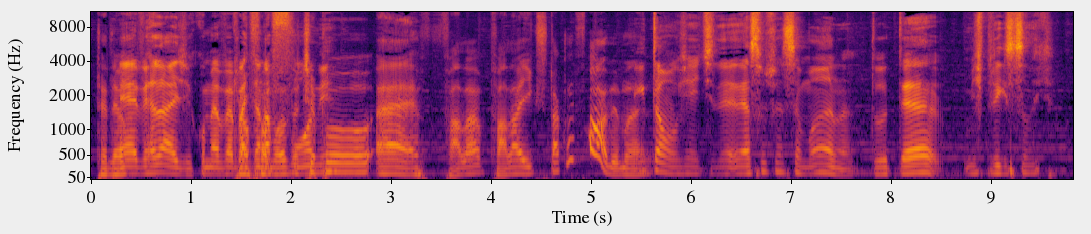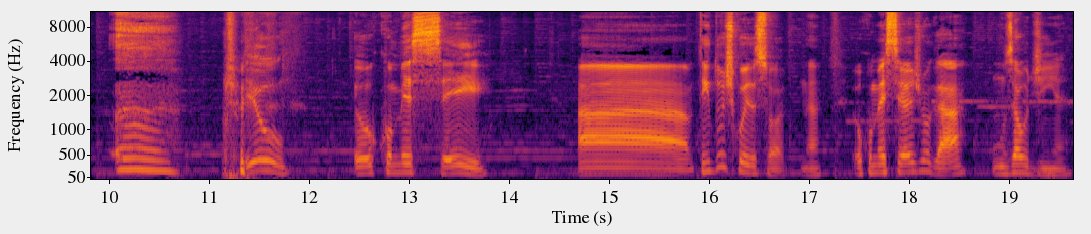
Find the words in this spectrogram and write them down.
Entendeu? É verdade, como é, vai batendo é o famoso, a fome. tipo, é, fala, fala aí que você tá com fome, mano. Então, gente, nessa última semana, tô até me espreguiçando aqui. Ah, eu, eu comecei a... Tem duas coisas só, né? Eu comecei a jogar um Zeldinha,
